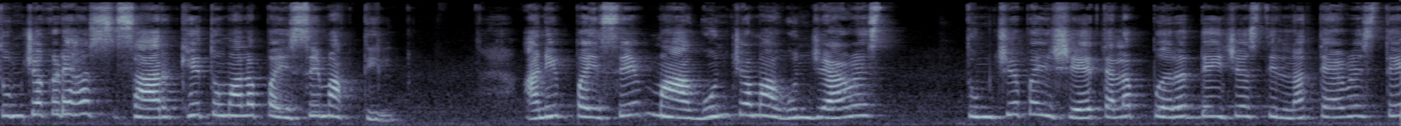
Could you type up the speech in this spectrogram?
तुमच्याकडे हा सारखे तुम्हाला पैसे मागतील. आणि पैसे मागूनच्या मागून ज्यावेळेस तुमचे पैसे त्याला परत द्यायचे असतील ना त्यावेळेस ते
